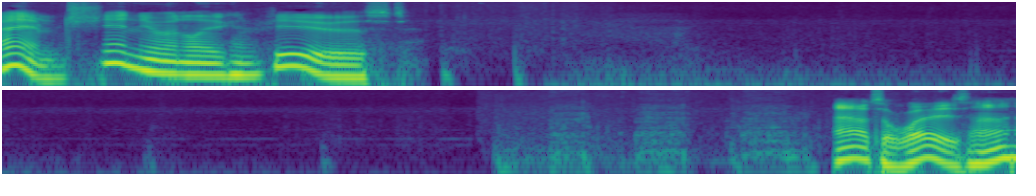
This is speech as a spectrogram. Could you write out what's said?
I am genuinely confused. Now it's a ways, huh?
